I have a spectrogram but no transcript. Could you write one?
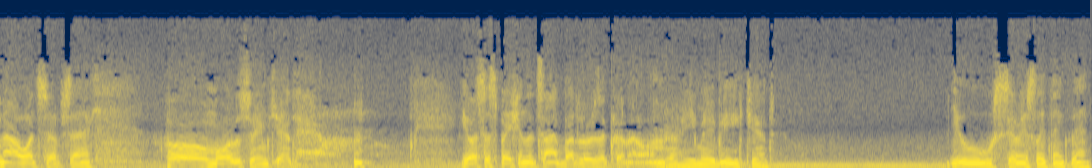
Now, what's up, Zach? Oh, more of the same, Kent. Your suspicion that Cy Butler is a criminal, huh? Yeah, he may be, Kent. You seriously think that?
